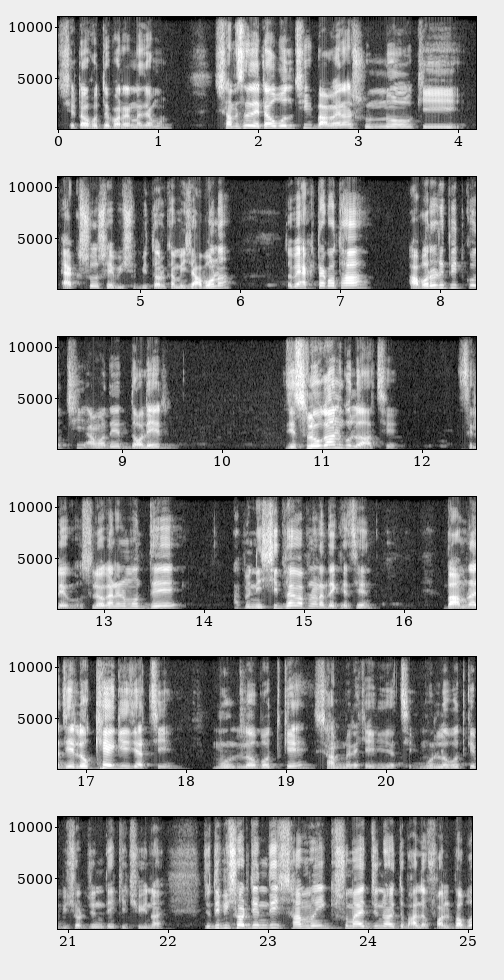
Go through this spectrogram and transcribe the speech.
সেটাও হতে পারে না যেমন। সাথে সাথে এটাও বলছি, বামেরা শূন্য কি একশো, সে বিষয় বিতর্কে আমি যাব না। তবে একটা কথা আবারও রিপিট করছি, আমাদের দলের যে স্লোগানগুলো আছে স্লোগানের মধ্যে আপনি নিশ্চিতভাবে আপনারা দেখেছেন, বা আমরা যে লক্ষ্যে এগিয়ে যাচ্ছি, মূল্যবোধকে সামনে রেখে এগিয়ে যাচ্ছি। মূল্যবোধকে বিসর্জন দিয়ে কিছুই নয়। যদি বিসর্জন দিই, সাময়িক সময়ের জন্য হয়তো ভালো ফল পাবো,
